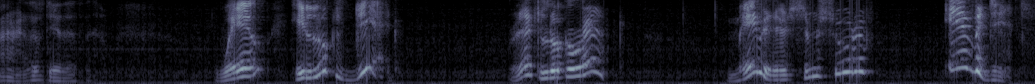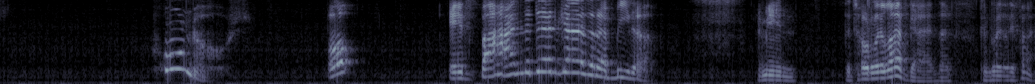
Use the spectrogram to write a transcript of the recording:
Alright, let's do this now. Well, he looks dead. Let's look around. Maybe there's some sort of evidence. Who knows? Oh, it's behind the dead guy that I beat up. I mean, the totally alive guy. That's completely fine.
